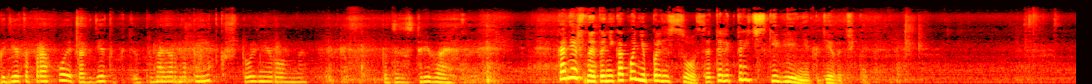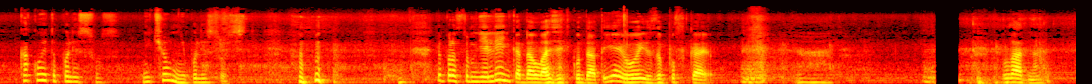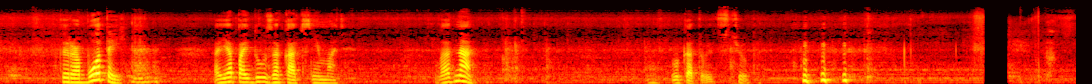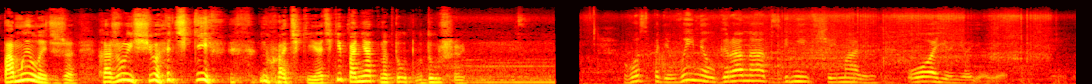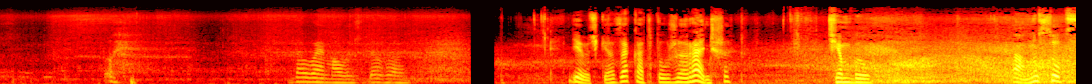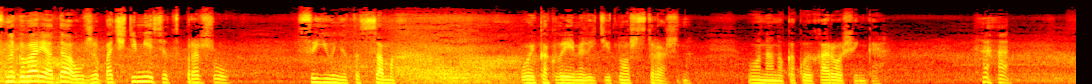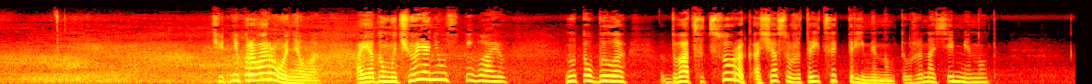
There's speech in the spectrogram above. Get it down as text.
Где-то проходит, а где-то, наверное, плитка, что ли, неровная. Подзастревает. Конечно, это никакой не пылесос. Это электрический веник, девочки. Какой это пылесос? Ничего он не пылесосит. Это просто мне лень, когда лазить куда-то. Я его и запускаю. Ладно, ты работай, а я пойду закат снимать. Ладно? Выкатывается что-то. Помылась же. Хожу, ищу очки. Ну, очки. Очки, понятно, тут, в душе. Господи, вымел гранат сгнивший маленький. Ой-ой-ой-ой. Ой. Давай, малыш, давай. Девочки, а закат-то уже раньше, чем был. А, ну, собственно говоря, да, уже почти месяц прошел с июня-то, самых... Ой, как время летит, ну аж страшно. Вон оно какое хорошенькое. Чуть не проворонила. А я думаю, что я не успеваю? Ну, то было 20-40, а сейчас уже 33 минуты. Уже на 7 минут.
